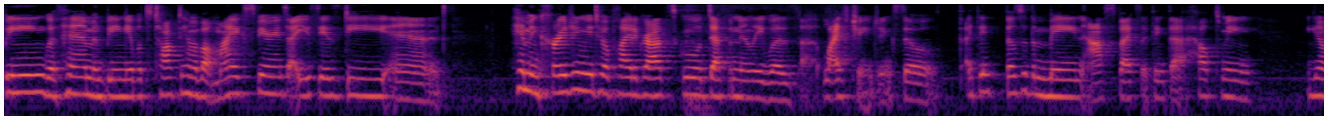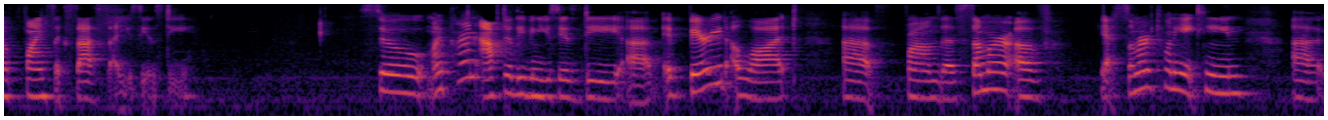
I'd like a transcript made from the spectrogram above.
being with him and being able to talk to him about my experience at UCSD and him encouraging me to apply to grad school definitely was uh, life changing. So I think those are the main aspects I think that helped me, you know, find success at UCSD. So my plan after leaving UCSD, uh, it varied a lot uh, from the summer of, yeah, summer of 2018, uh,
